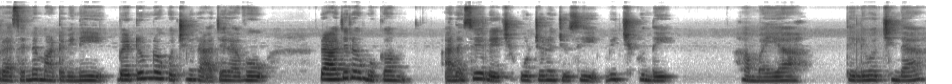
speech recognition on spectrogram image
ప్రసన్న మాట విని బెడ్రూంలోకి వచ్చిన రాజారావు రాజారావు ముఖం అనసూయ లేచి కూర్చోడం చూసి విచ్చుకుంది. అమ్మయ్యా తెలివొచ్చిందా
